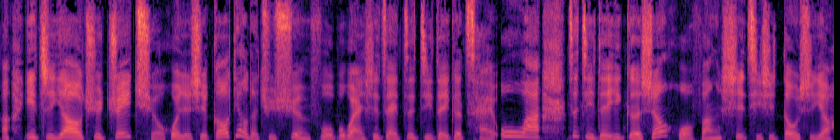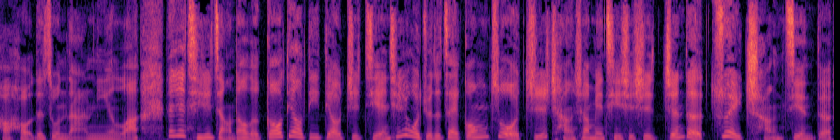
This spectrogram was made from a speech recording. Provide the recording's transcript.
啊，一直要去追求或者是高调的去炫富，不管是在自己的一个财务啊，自己的一个生活方式，其实都是要好好的做拿捏了。但是，其实讲到了高调低调之间，其实我觉得在工作职场上面，其实是真的最常见的。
